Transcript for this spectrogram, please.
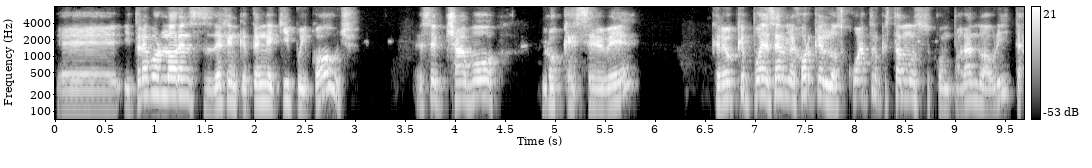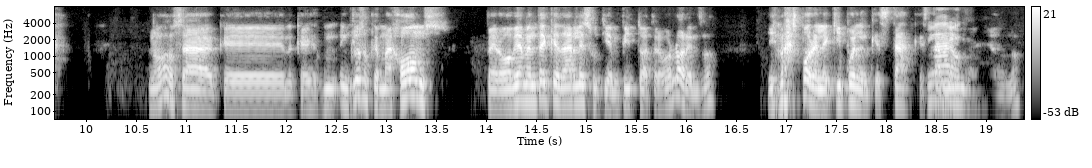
Eh, y Trevor Lawrence, dejen que tenga equipo y coach. Ese chavo, lo que se ve, creo que puede ser mejor que los cuatro que estamos comparando ahorita, ¿no? O sea, que, incluso que Mahomes, pero obviamente hay que darle su tiempito a Trevor Lawrence, ¿no? Y más por el equipo en el que está, que está claro. ¿no?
